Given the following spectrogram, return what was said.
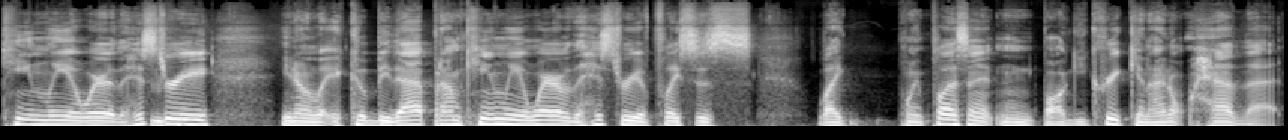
keenly aware of the history, mm-hmm. you know, it could be that, but I'm keenly aware of the history of places like Point Pleasant and Boggy Creek, and I don't have that.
